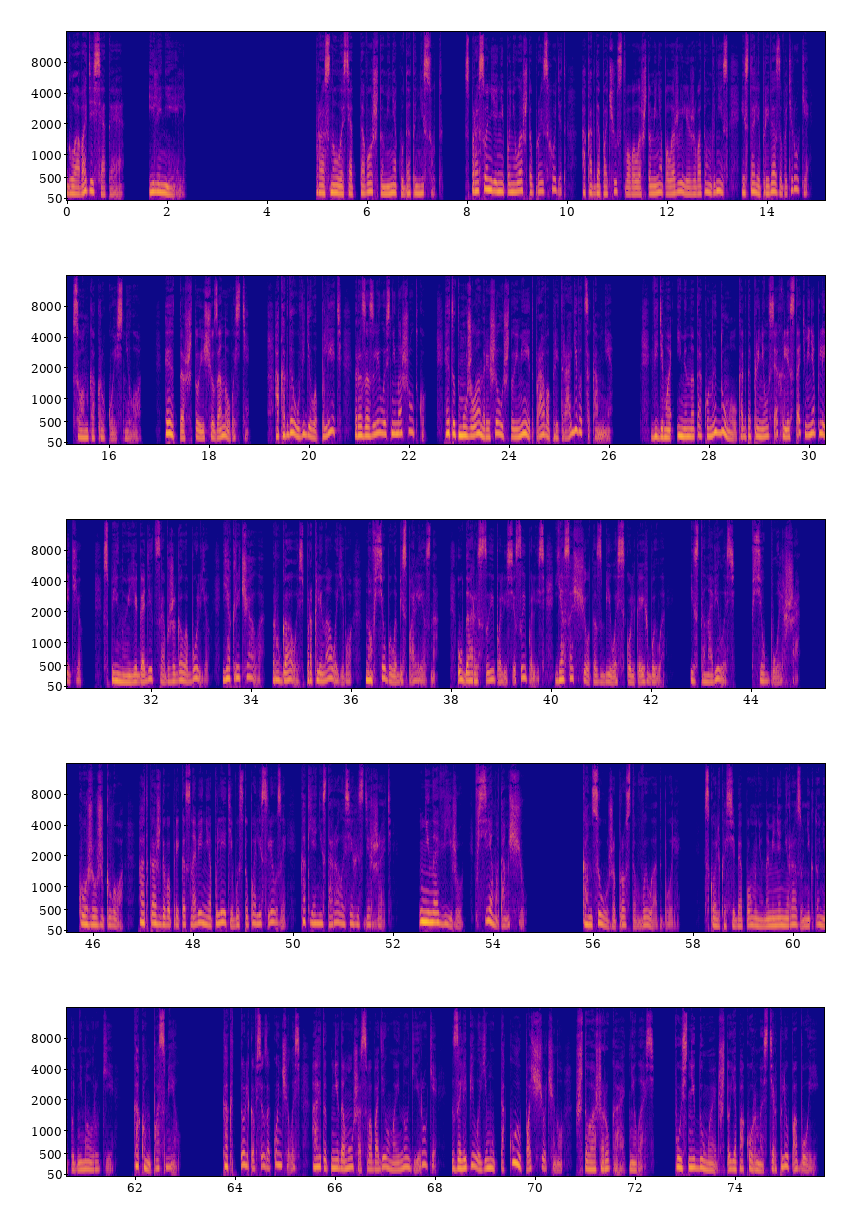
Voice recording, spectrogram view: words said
Глава десятая. Илинеэль. Проснулась от того, что меня куда-то несут. Спросонья не поняла, что происходит, а когда почувствовала, что меня положили животом вниз и стали привязывать руки, сон как рукой сняло. Это что еще за новости? А когда увидела плеть, разозлилась не на шутку. Этот мужлан решил, что имеет право притрагиваться ко мне. Видимо, именно так он и думал, когда принялся хлестать меня плетью. Спину и ягодицы обжигала болью. Я кричала, ругалась, проклинала его, но все было бесполезно. Удары сыпались и сыпались, я со счета сбилась, сколько их было. И становилось все больше. Кожу жгло, от каждого прикосновения плети выступали слезы, как я не старалась их сдержать. Ненавижу, всем отомщу. К концу уже просто выла от боли. Сколько себя помню, на меня ни разу никто не поднимал руки. Как он посмел? Как только все закончилось, а этот недомуж освободил мои ноги и руки, залепила ему такую пощечину, что аж рука отнялась. Пусть не думает, что я покорно стерплю побои.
